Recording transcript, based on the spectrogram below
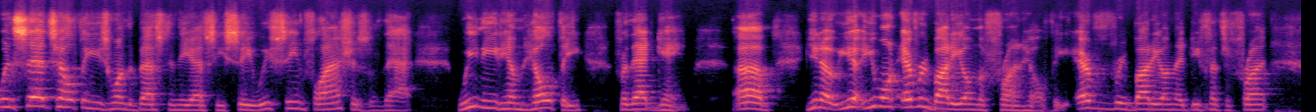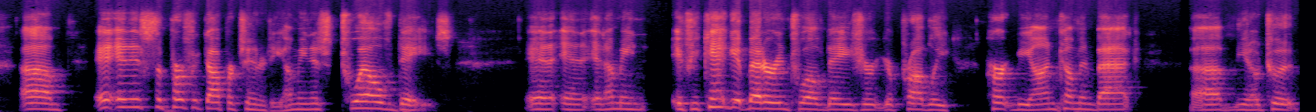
when Ced's healthy, he's one of the best in the SEC. We've seen flashes of that. We need him healthy for that game. Uh, you know, you, you want everybody on the front healthy, everybody on that defensive front. Um, and, and it's the perfect opportunity. I mean, it's 12 days. And, and, and I mean, if you can't get better in 12 days, you're, you're probably hurt beyond coming back, uh, you know, to,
